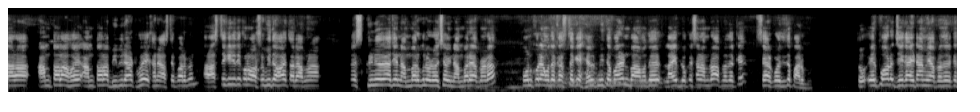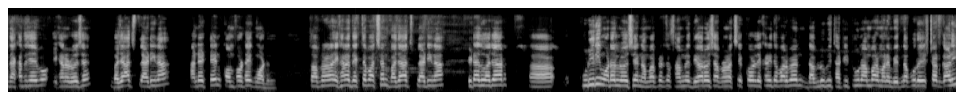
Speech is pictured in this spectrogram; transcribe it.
তারা আমতলা হয়ে, আমতলা বিবিরহাট হয়ে এখানে আসতে পারবেন। আর আসতে গিয়ে যদি কোনো অসুবিধা হয়, তাহলে আপনারা স্ক্রিনে যে নাম্বারগুলো রয়েছে, ওই নাম্বারে আপনারা ফোন করে আমাদের কাছ থেকে হেল্প নিতে পারেন বা আমাদের লাইভ লোকেশন আমরা আপনাদেরকে শেয়ার করে দিতে পারব। তো এরপর যে গাড়িটা আমি আপনাদেরকে দেখাতে চাইব, এখানে রয়েছে Bajaj Platina hundred ten Comfortec model তো আপনারা এখানে দেখতে পাচ্ছেন বাজাজ প্ল্যাটিনা এটা দু হাজার কুড়িরই মডেল রয়েছে নাম্বার প্লেট তো সামনে দেওয়া রয়েছে, আপনারা চেক করে দেখে নিতে পারবেন। W B thirty two number মানে মেদিনীপুর রেজিস্টার্ড গাড়ি।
